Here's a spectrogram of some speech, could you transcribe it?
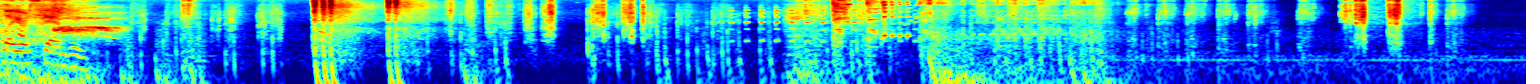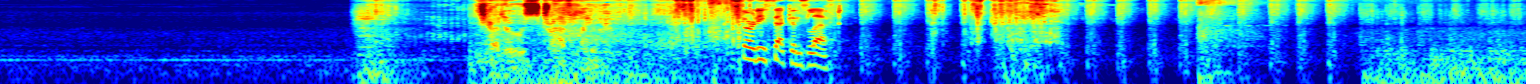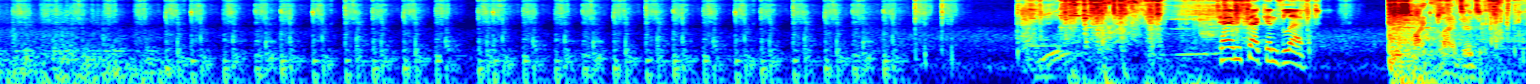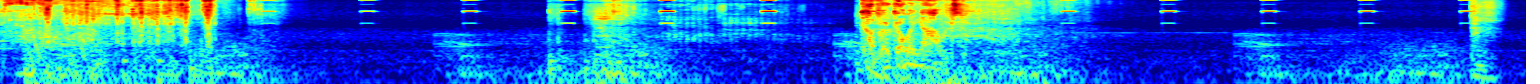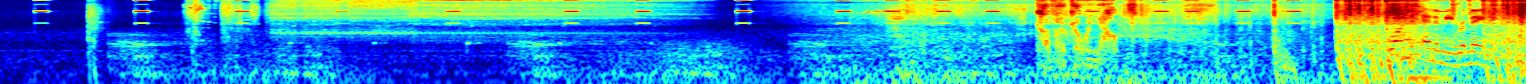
player standing. Shadows traveling. 30 seconds left. Ten seconds left. Spike planted. Cover going out. Cover going out. One enemy remaining.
